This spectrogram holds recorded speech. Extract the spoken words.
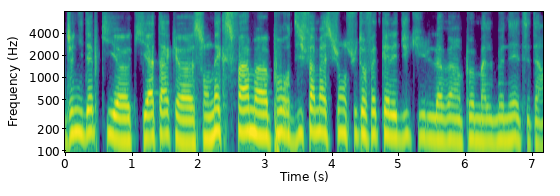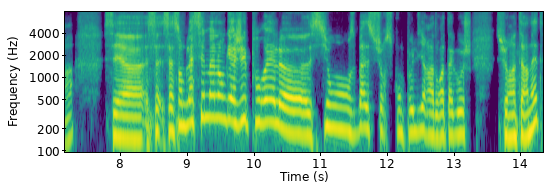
Johnny Depp qui, euh, qui attaque euh, son ex-femme euh, pour diffamation suite au fait qu'elle ait dit qu'il l'avait un peu malmenée, etc. C'est, euh, ça, ça semble assez mal engagé pour elle si on se base sur ce qu'on peut lire à droite à gauche sur Internet.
